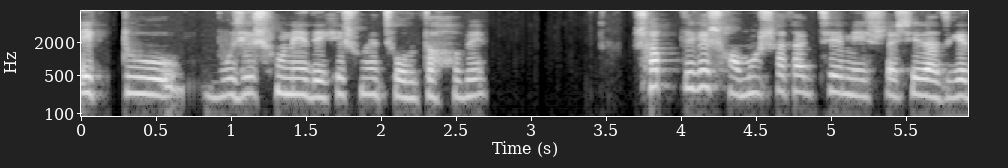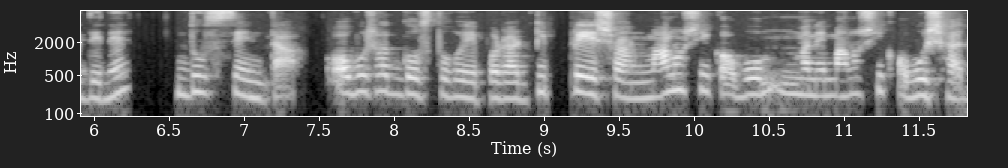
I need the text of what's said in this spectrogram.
একটু বুঝে শুনে, দেখে শুনে চলতে হবে। সব থেকে সমস্যা থাকছে মেষ রাশির আজকের দিনে দুশ্চিন্তা, অবসাদগ্রস্ত হয়ে পড়া ডিপ্রেশন মানসিক অব মানে মানসিক অবসাদ।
